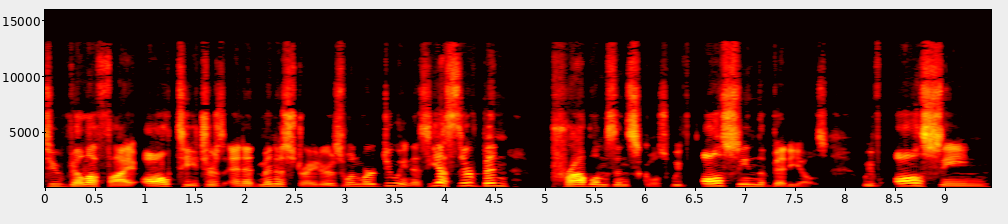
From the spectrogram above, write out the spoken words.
to vilify all teachers and administrators when we're doing this. Yes, there have been problems in schools. We've all seen the videos. We've all seen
